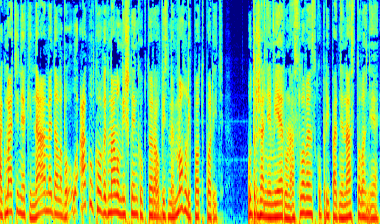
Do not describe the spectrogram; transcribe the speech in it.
Ak máte nejaký námed alebo akúkoľvek malú myšlienku, ktorou by sme mohli podporiť udržanie mieru na Slovensku, prípadne nastolenie,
